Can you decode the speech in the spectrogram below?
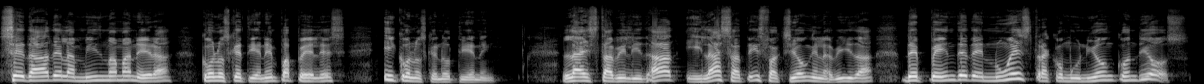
se da de la misma manera con los que tienen papeles y con los que no tienen. La estabilidad y la satisfacción en la vida depende de nuestra comunión con Dios.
